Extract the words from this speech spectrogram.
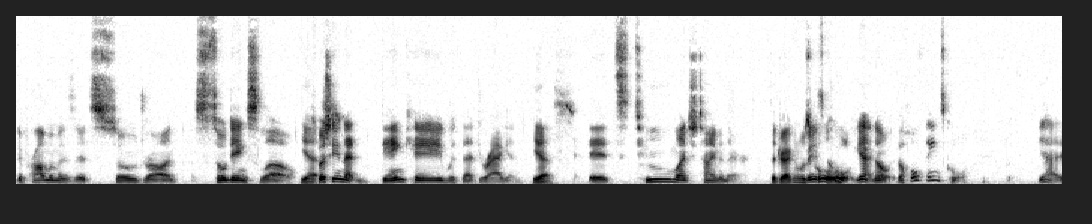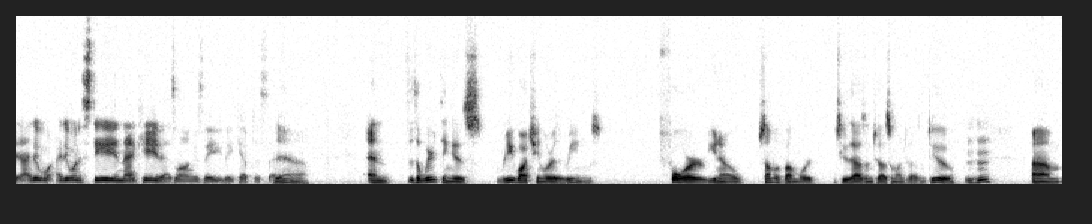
the problem is it's so drawn, so dang slow. Yes. Especially in that dang cave with that dragon. Yes, It's too much time in there. the dragon was I mean, cool. It's cool. Yeah, no, the whole thing's cool. But yeah, I didn't want I didn't want to stay in that cave as long as they they kept us there. Yeah. And the weird thing is, rewatching Lord of the Rings, for, you know, some of them were 2000, 2001, 2002, Mm-hmm. um,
